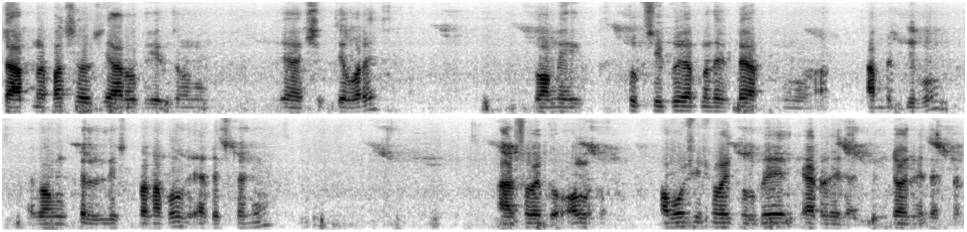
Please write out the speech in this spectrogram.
তো আপনার পাশাপাশি আরও দু একজন শিখতে পারে। তো আমি খুব শীঘ্রই আপনাদের একটা আপডেট দিব এবং প্লে লিস্ট বানাবো অ্যাড্রেসটা নিয়ে। আর সবাইকে অবশ্যই সবাই গ্রুপে অ্যাড হয়ে থাকবে জয়েন হয়ে থাকবেন।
